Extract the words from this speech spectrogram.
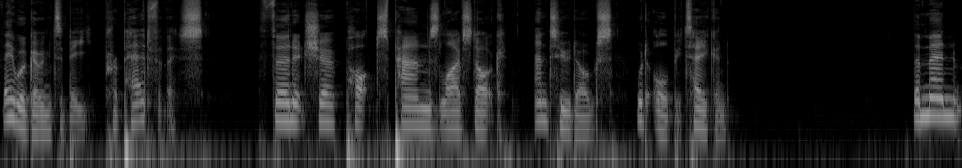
They were going to be prepared for this. Furniture, pots, pans, livestock, and two dogs would all be taken. The men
